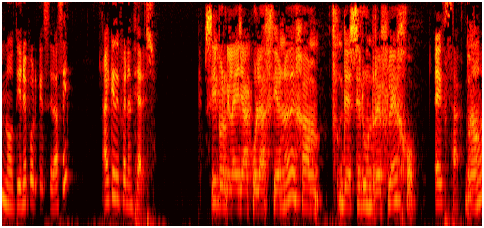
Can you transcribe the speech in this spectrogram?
no tiene por qué ser así. Hay que diferenciar eso. Sí, porque la eyaculación no deja de ser un reflejo. Exacto. ¿no?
